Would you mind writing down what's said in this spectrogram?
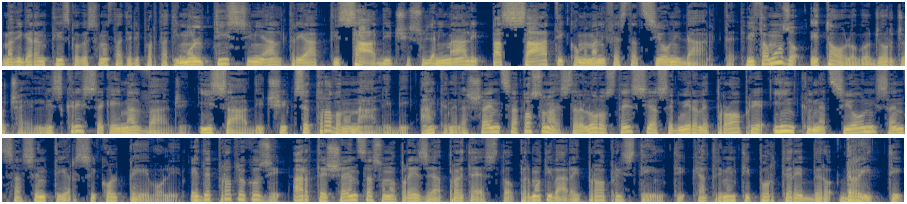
ma vi garantisco che sono stati riportati moltissimi altri atti sadici sugli animali passati come manifestazioni d'arte. Il famoso etologo Giorgio Celli scrisse che i malvagi, i sadici, se trovano un alibi anche nella scienza, possono essere loro stessi a seguire le proprie inclinazioni senza sentirsi colpevoli. Ed è proprio così. Arte e scienza sono prese a pretesto per motivare i propri istinti che altrimenti porterebbero dritti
